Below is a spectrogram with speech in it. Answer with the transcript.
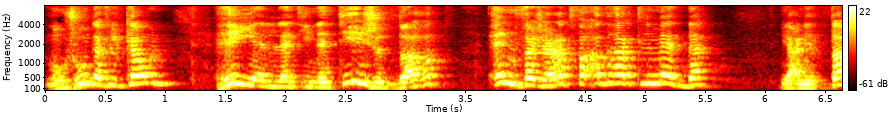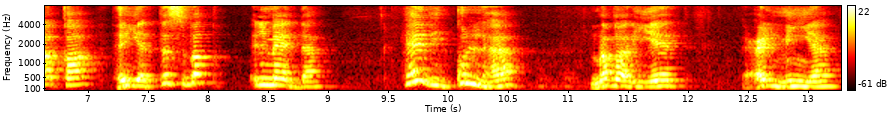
موجودة في الكون هي التي نتيجة ضغط انفجرت فأظهرت المادة. يعني الطاقة هي تسبق المادة. هذه كلها نظريات علمية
